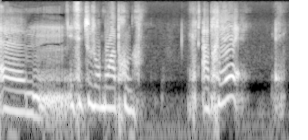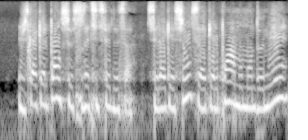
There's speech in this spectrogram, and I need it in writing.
Euh, et c'est toujours bon à prendre. Après, jusqu'à quel point on se satisfait de ça? C'est la question, c'est à quel point à un moment donné,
